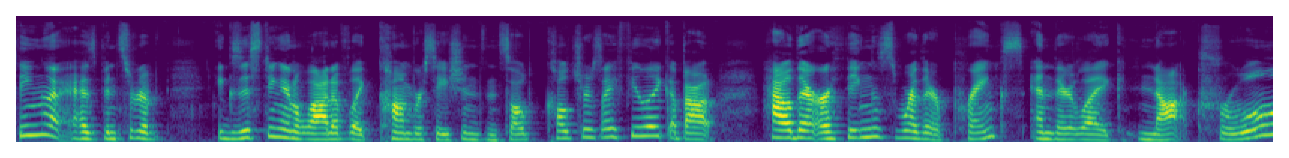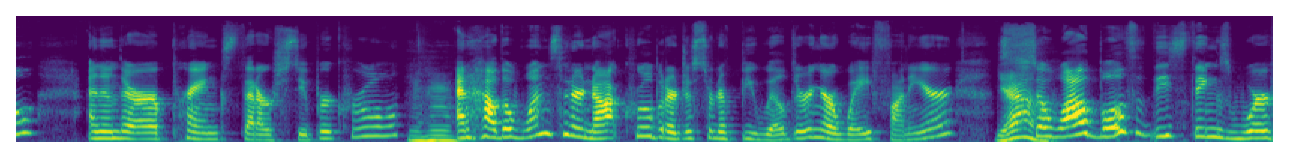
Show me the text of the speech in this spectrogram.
thing that has been sort of existing in a lot of like conversations and subcultures. I feel like about how there are things where they're pranks and they're like not cruel, and then there are pranks that are super cruel, hmm and how the ones that are not cruel but are just sort of bewildering are way funnier. Yeah. So while both of these things were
